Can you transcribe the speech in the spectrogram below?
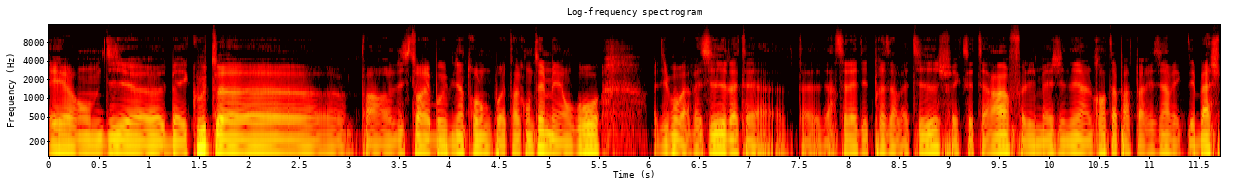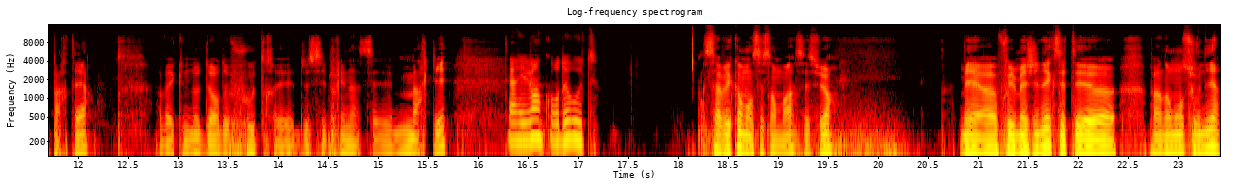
Et euh, on me dit, euh, bah écoute, l'histoire est bien trop longue pour être racontée, mais en gros, on m'a dit, bon bah vas-y, là t'as as des saladiers de préservatifs, etc. Il fallait imaginer un grand appart parisien avec des bâches par terre, avec une odeur de foutre et de cyprine assez marquée. T'es arrivé en cours de route. Ça avait commencé sans moi, c'est sûr. Mais euh, faut imaginer que c'était, euh, enfin dans mon souvenir.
